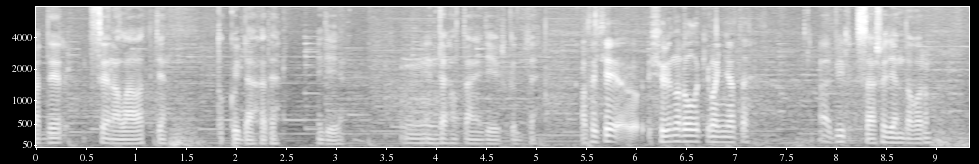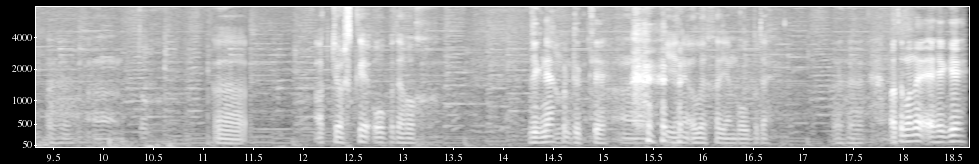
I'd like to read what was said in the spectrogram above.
ардер сыналааттен токуйдахада идея. Энтер халтан идея калбите. Аты че шүрүн ролы киманята. А бир Саша ден дагырым. Актерский опыт хох. Дигнә курдук те. Кейіне ылыха ден болбуда. Аты маны эһеге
